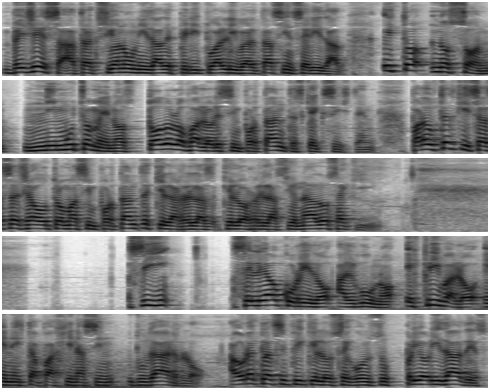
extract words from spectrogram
belleza, atracción, unidad espiritual, libertad, sinceridad. Esto no son, ni mucho menos, todos los valores importantes que existen. Para usted quizás haya otro más importante que, los relacionados aquí. Si se le ha ocurrido alguno, escríbalo en esta página sin dudarlo. Ahora clasifíquelo según sus prioridades,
